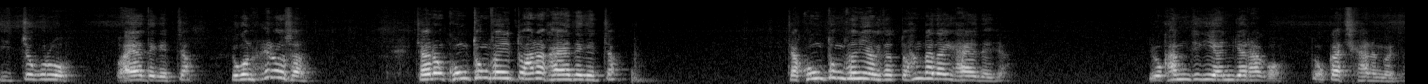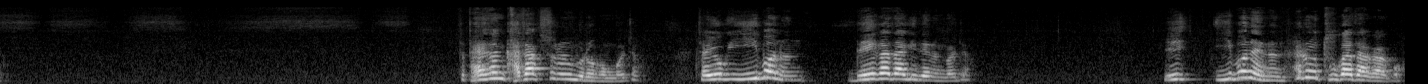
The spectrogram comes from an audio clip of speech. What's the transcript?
이쪽으로 와야 되겠죠? 요건 회로선. 자, 그럼 공통선이 또 하나 가야 되겠죠? 자, 공통선이 여기서 또 한 가닥이 가야 되죠? 요 감직이 연결하고 똑같이 가는 거죠. 그래서 배선 가닥수를 물어본 거죠. 자, 여기 2번은 네 가닥이 되는 거죠. 이, 2번에는 회로 두 가닥하고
